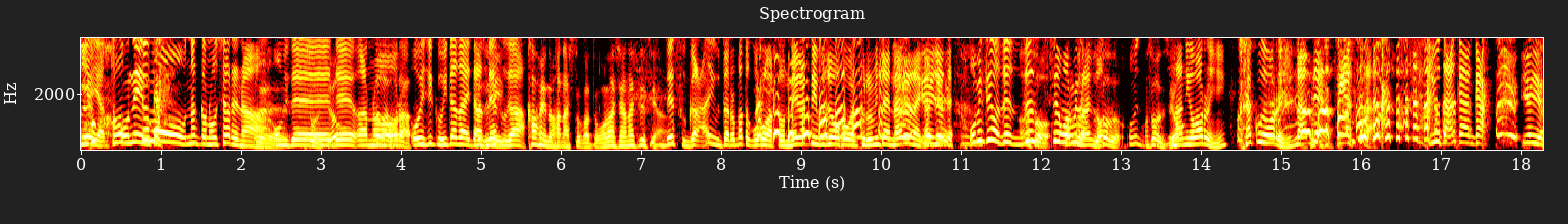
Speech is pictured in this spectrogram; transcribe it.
れいやいやとってもなんかのおしゃれなお店であの美味しくいただいたんですが。カフェの話とかと同じ話ですやん。ですが言うたらまたこの後ネガティブ情報が来るみたいにならないか。違うお店は全然悪くないぞ。そうですよ。何が悪い？ん客が悪い？ん なんでや？違うから。言うたらあかんあかん。いやいや、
